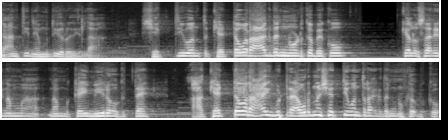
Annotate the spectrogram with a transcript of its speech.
ಶಾಂತಿ ನೆಮ್ಮದಿ ಇರೋದಿಲ್ಲ. ಶಕ್ತಿವಂತ ಕೆಟ್ಟವರು ಆಗ್ದಂಗೆ ನೋಡ್ಕೋಬೇಕು. ಕೆಲವು ಸಾರಿ ನಮ್ಮ ನಮ್ಮ ಕೈ ಮೀರೋಗುತ್ತೆ. ಆ ಕೆಟ್ಟವರು ಆಗಿಬಿಟ್ರೆ ಅವ್ರನ್ನ ಶಕ್ತಿವಂತರಾಗ್ದಂಗೆ ನೋಡಬೇಕು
